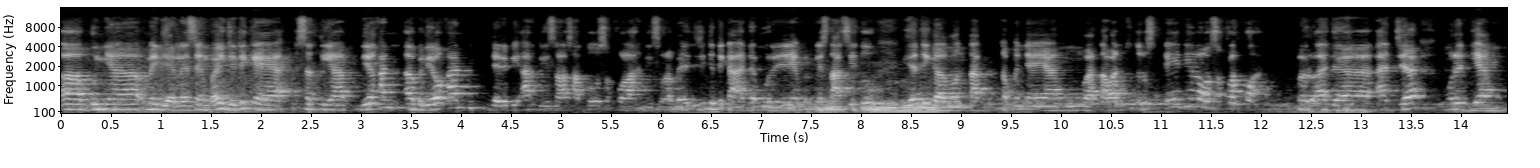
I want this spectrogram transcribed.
uh, punya media relasi yang baik. Jadi kayak setiap dia kan uh, beliau kan jadi PR di salah satu sekolah di Surabaya. Jadi ketika ada muridnya yang berprestasi tuh dia tinggal kontak temennya yang wartawan itu terus eh ini loh sekolah kok baru ada aja murid yang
